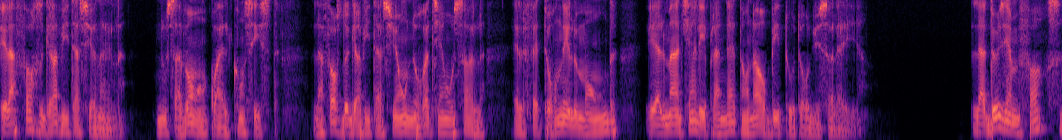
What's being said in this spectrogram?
est la force gravitationnelle. Nous savons en quoi elle consiste. La force de gravitation nous retient au sol, elle fait tourner le monde, et elle maintient les planètes en orbite autour du Soleil. La deuxième force,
